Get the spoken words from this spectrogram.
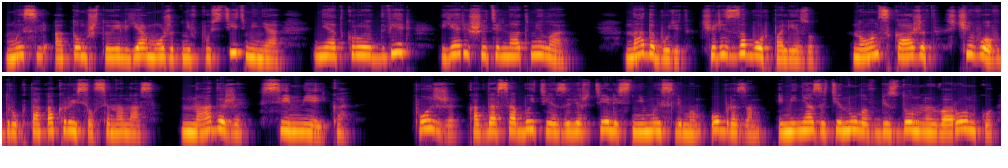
Мысль о том, что Илья может не впустить меня, не откроет дверь, я решительно отмела. Надо будет, через забор полезу. Но он скажет, с чего вдруг так окрысился на нас. Надо же, семейка! Позже, когда события завертелись немыслимым образом и меня затянуло в бездонную воронку,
